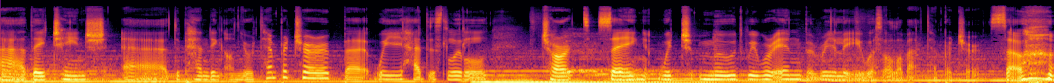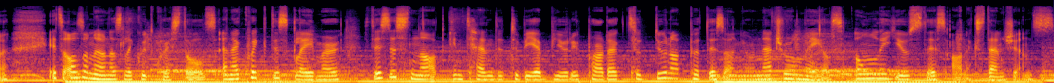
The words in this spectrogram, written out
Uh, they change uh, depending on your temperature, but we had this little chart saying which mood we were in, but really it was all about temperature. So it's also known as liquid crystals. And a quick disclaimer this is not intended to be a beauty product, so do not put this on your natural nails, only use this on extensions.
